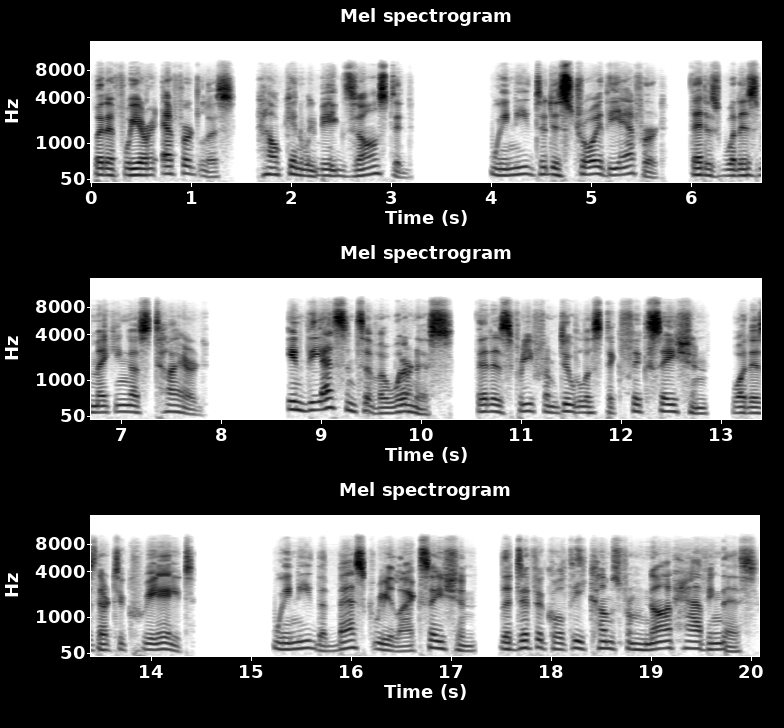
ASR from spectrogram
But if we are effortless, how can we be exhausted? We need to destroy the effort, that is what is making us tired. In the essence of awareness, that is free from dualistic fixation, what is there to create? We need the best relaxation, the difficulty comes from not having this.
